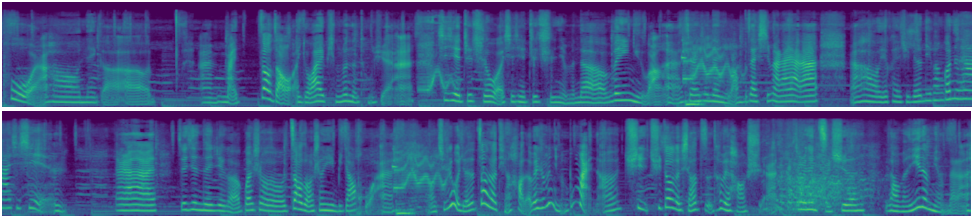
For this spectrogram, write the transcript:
铺，然后那个啊买。皂皂有爱评论的同学啊，谢谢支持我，谢谢支持你们的微女王啊！虽然现在女王不在喜马拉雅啦，然后也可以去别的地方关注她，谢谢。嗯，当然。最近的这个怪兽皂皂生意比较火啊，啊，其实我觉得皂皂挺好的，为什么你们不买呢？祛祛痘的小紫特别好使，就是那紫薰，老文艺的名字了。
